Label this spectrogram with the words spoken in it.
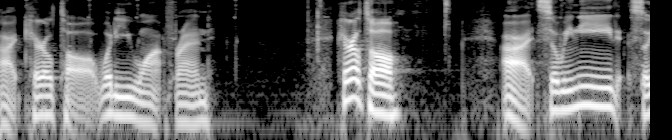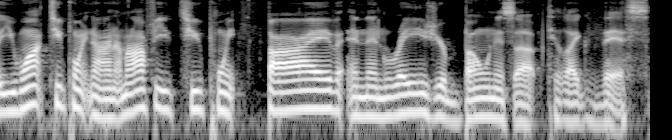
All right, Carol Tall, what do you want, friend? Carol Tall. All right, so we need, so you want 2.9. I'm going to offer you 2.5 and then raise your bonus up to like this.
